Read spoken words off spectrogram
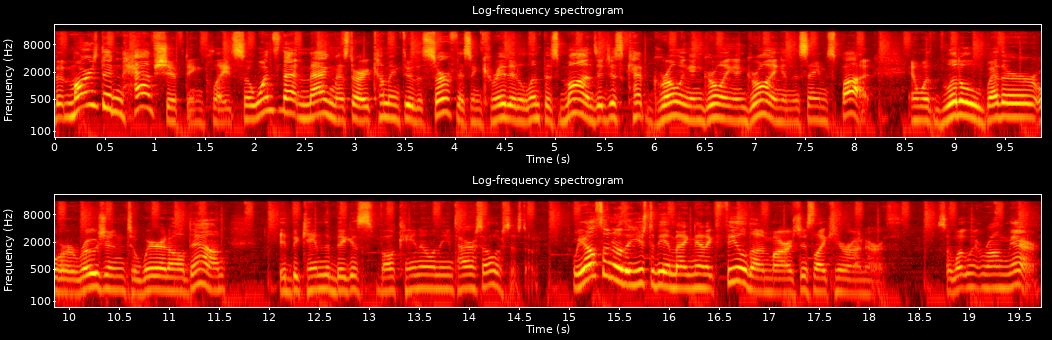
But Mars didn't have shifting plates, so once that magma started coming through the surface and created Olympus Mons, it just kept growing and growing and growing in the same spot. And with little weather or erosion to wear it all down, it became the biggest volcano in the entire solar system. We also know there used to be a magnetic field on Mars just like here on Earth. So what went wrong there?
